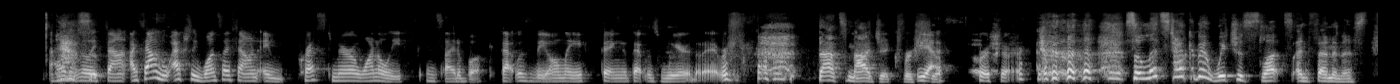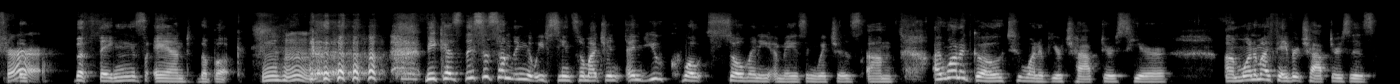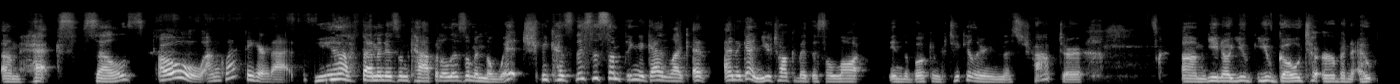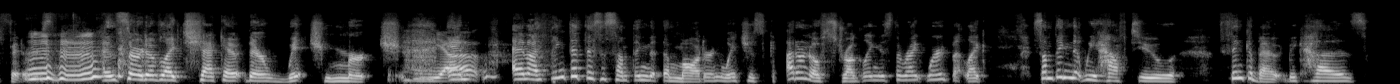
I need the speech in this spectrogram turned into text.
I haven't really so- found, I found actually once I found a pressed marijuana leaf inside a book. That was the only thing that was weird that I ever found. That's magic for sure. yes, for sure. so let's talk about witches, sluts, and feminists. Sure. The things and the book. hmm because this is something that we've seen so much, and, and you quote so many amazing witches. Um, I want to go to one of your chapters here. Um, one of my favorite chapters is um, Hex Sells. Oh, I'm glad to hear that. Yeah, feminism, capitalism, and the witch, because this is something again, like, and, and again, you talk about this a lot in the book, and particularly in this chapter. Um, you know, you you go to Urban Outfitters Mhm. and sort of like check out their witch merch. Yep. And I think that this is something that the modern witch is, I don't know if struggling is the right word, but like something that we have to think about because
